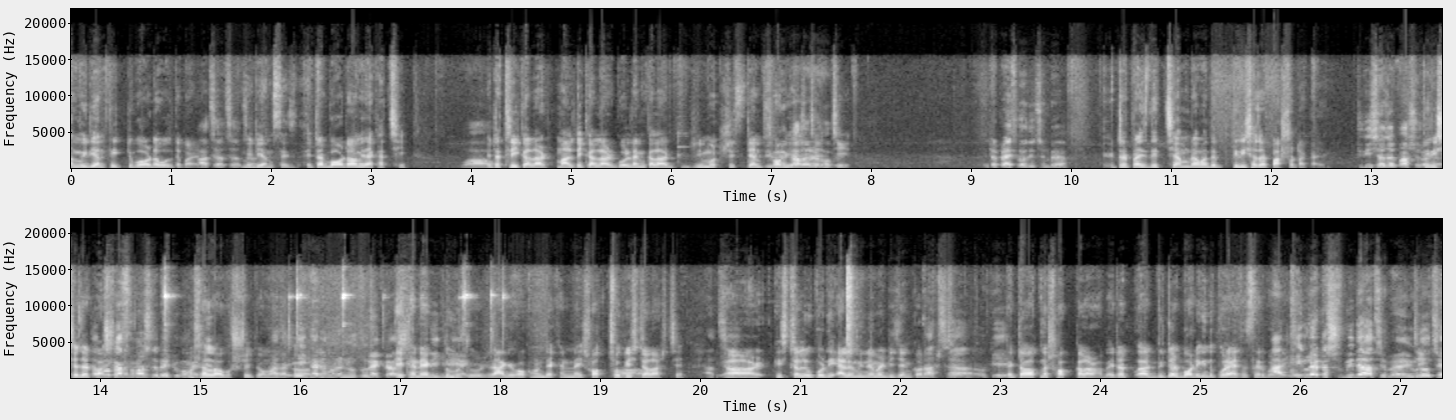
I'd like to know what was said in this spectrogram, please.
না মিডিয়াম থেকে একটু বড়টা বলতে পারে আচ্ছা, আচ্ছা, আচ্ছা। মিডিয়াম সাইজ এটা বড়টা আমি দেখাচ্ছি। এটা three colour multi colour golden colour remote system সবই। জি। এটা প্রাইস কত দিচ্ছেন ভাইয়া? এটার প্রাইস দিচ্ছি আমরা আমাদের তিরিশ হাজার পাঁচশো টাকায়। টাকা। ইনশাল্লাহ অবশ্যই আচ্ছা, রাখা এখানে একদম নতুন। আগে কখনো দেখেন নাই স্বচ্ছ ক্রিস্টাল আসছে। আচ্ছা। আর ক্রিস্টালের উপর দিয়ে অ্যালুমিনিয়ামের ডিজাইন করা আসছে। আচ্ছা, আপনার সব কালার হবে। এটা আর দুইটার বডি কিন্তু পুরো এসএস এর আর এগুলো একটা সুবিধা আছে ভাই। এগুলো হচ্ছে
